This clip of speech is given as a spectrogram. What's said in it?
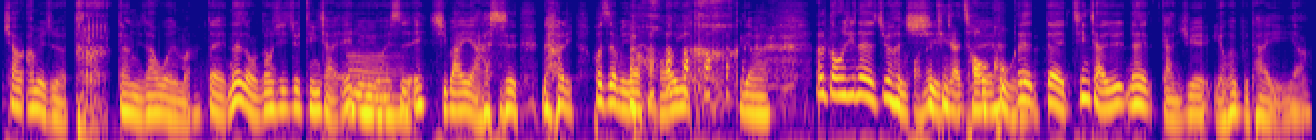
像阿美族有，刚刚你在问嘛？对，那种东西就听起来，哎，你以为是哎西班牙还是哪里，或者什么有喉音，知道吗？那东西那就很细，听起来超酷的。对对，听起来就那感觉也会不太一样。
